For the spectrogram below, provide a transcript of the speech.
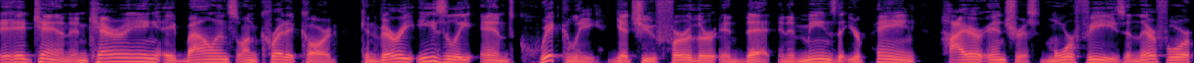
It can. And carrying a balance on credit card can very easily and quickly get you further in debt. And it means that you're paying higher interest, more fees, and therefore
